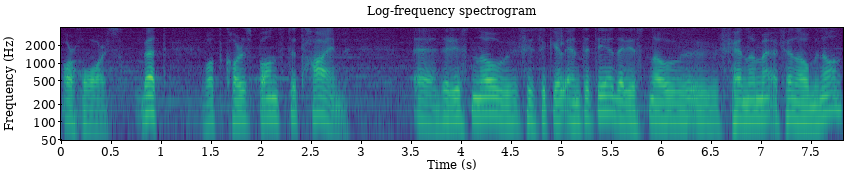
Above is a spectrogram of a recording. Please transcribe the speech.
or horse. But what corresponds to time uh, there is no physical entity, there is no phenom phenomenon,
